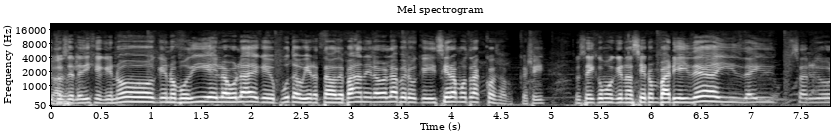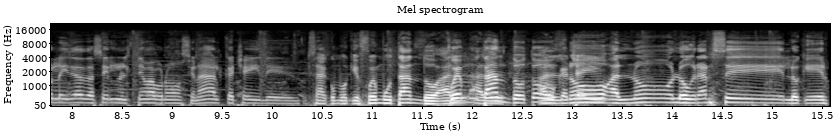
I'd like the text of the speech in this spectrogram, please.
Entonces le dije que no, que no podía y la bola, que puta hubiera estado de pana y la bola, pero que hiciéramos otras cosas, ¿cachai? Entonces ahí como que nacieron varias ideas y de ahí salió la idea de hacerlo el tema promocional, ¿cachai? De, O sea, como que fue mutando. Al, fue al- mutando todo, al, ¿cachai? no, al no lograrse lo que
